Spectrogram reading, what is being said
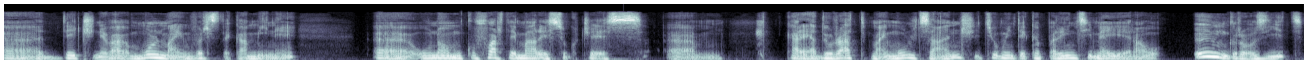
Uh, de cineva mult mai în vârstă ca mine, uh, un om cu foarte mare succes, um, care a durat mai mulți ani și țiu minte că părinții mei erau îngroziți,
